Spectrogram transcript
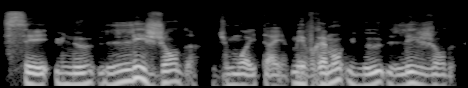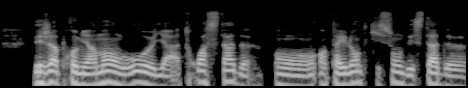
C'est une légende du Muay Thai, mais vraiment une légende. Déjà, premièrement, en gros, il y a trois stades en, Thaïlande qui sont des stades, euh,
